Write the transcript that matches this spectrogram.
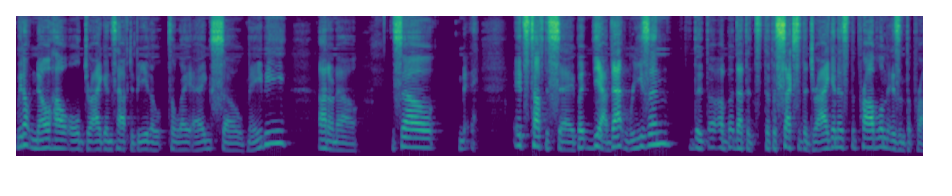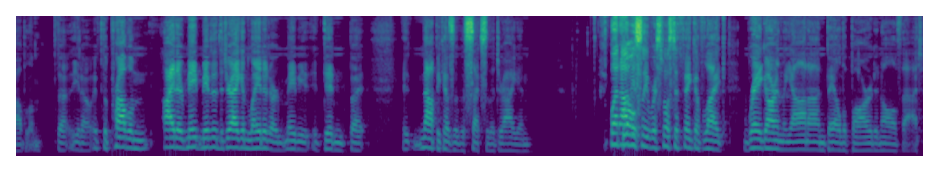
we don't know how old dragons have to be to to lay eggs. So maybe I don't know. So it's tough to say, but yeah, that reason that uh, that the, that the sex of the dragon is the problem isn't the problem. The, you know, if the problem either maybe, maybe the dragon laid it or maybe it didn't, but it, not because of the sex of the dragon. But well, obviously, we're supposed to think of like Rhaegar and Lyanna and Bael the Bard and all of that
